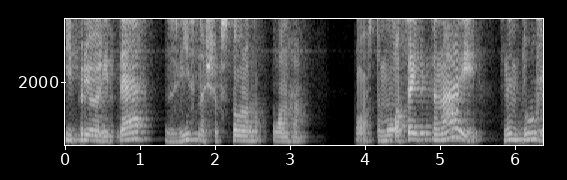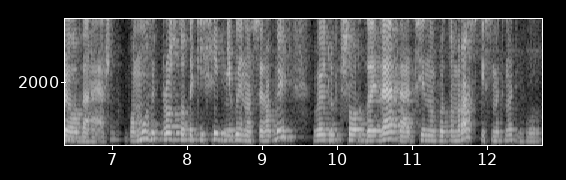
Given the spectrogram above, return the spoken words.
і пріоритет, звісно, що в сторону лонга. Ось тому оцей сценарій з ним дуже обережно, бо можуть просто такі хибні виноси робити. Ви тут в шорт зайдете, а ціну потім раз і смикнуть вгору.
